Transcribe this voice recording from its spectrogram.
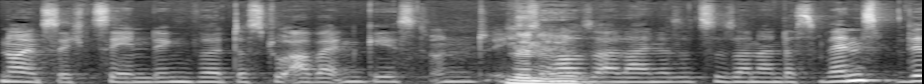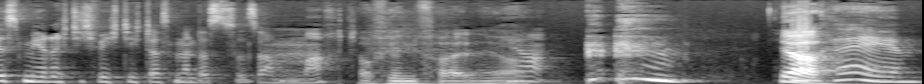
90-10-Ding wird, dass du arbeiten gehst und ich Nee, zu nee. Hause alleine sitze, sondern dass, wenn es, mir richtig wichtig, dass man das zusammen macht. auf jeden Fall, ja. Ja. Ja, Okay.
